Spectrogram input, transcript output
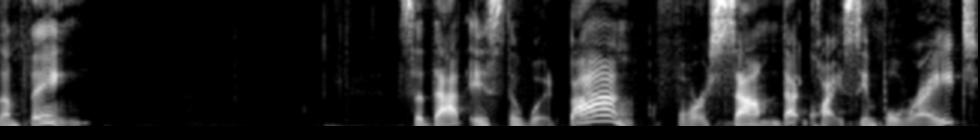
something So that is the word bang for some. That quite simple, right?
